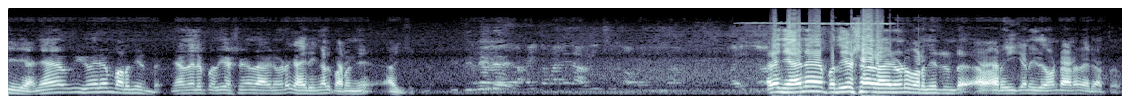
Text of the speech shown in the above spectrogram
ശരിയാ. ഞാൻ വിവരം പറഞ്ഞിട്ടുണ്ട്. ഞാൻ നല്ല പ്രതിപക്ഷ നേതാവിനോട് കാര്യങ്ങൾ പറഞ്ഞ് അയച്ചിട്ടുണ്ട്. അല്ല ഞാൻ പ്രതിപക്ഷ നേതാവിനോട് പറഞ്ഞിട്ടുണ്ട് അറിയിക്കണം ഇതുകൊണ്ടാണ് വരാത്തത്.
